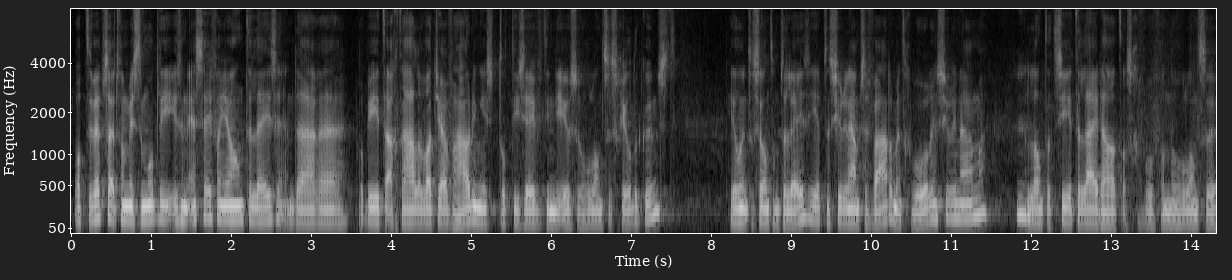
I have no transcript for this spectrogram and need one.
Op de website van Mr. Motley is een essay van Johan te lezen. En daar eh, probeer je te achterhalen wat jouw verhouding is tot die 17e eeuwse Hollandse schilderkunst. Heel interessant om te lezen. Je hebt een Surinaamse vader, bent geboren in Suriname. Hm. Een land dat zeer te lijden had als gevolg van de Hollandse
